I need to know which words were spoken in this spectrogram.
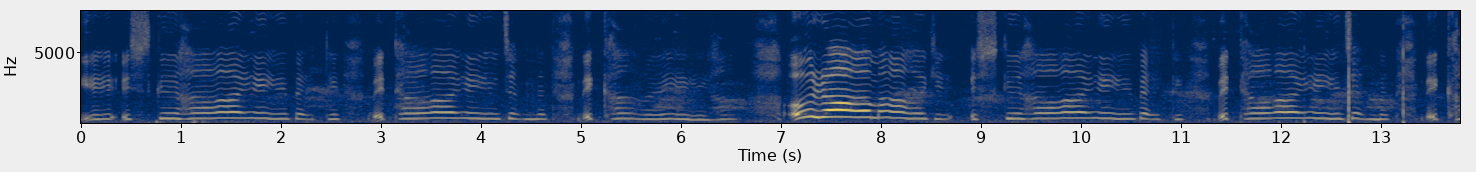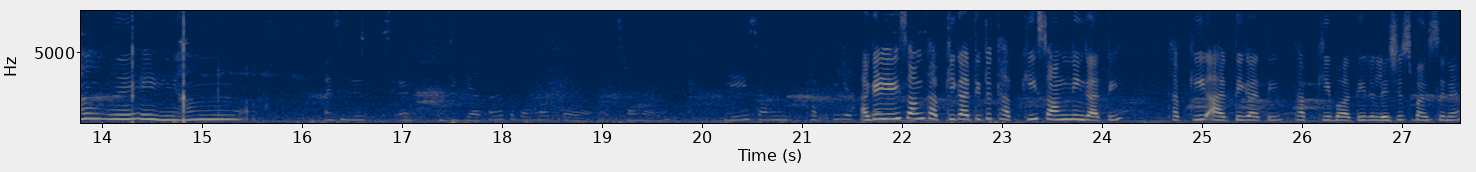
ये इश्क हाय बैठे बैठाए जन्नत दिखाए हाँ। ओ रामा ये इश्क हाय बैठे बैठाए जन्नत दिखाए हाँ। अच्छा तो अच्छा अगर यही सॉन्ग थपकी गाती तो थपकी सॉन्ग नहीं गाती। थपकी आरती गाती। थपकी बहुत ही रिलीजियस पर्सन है।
